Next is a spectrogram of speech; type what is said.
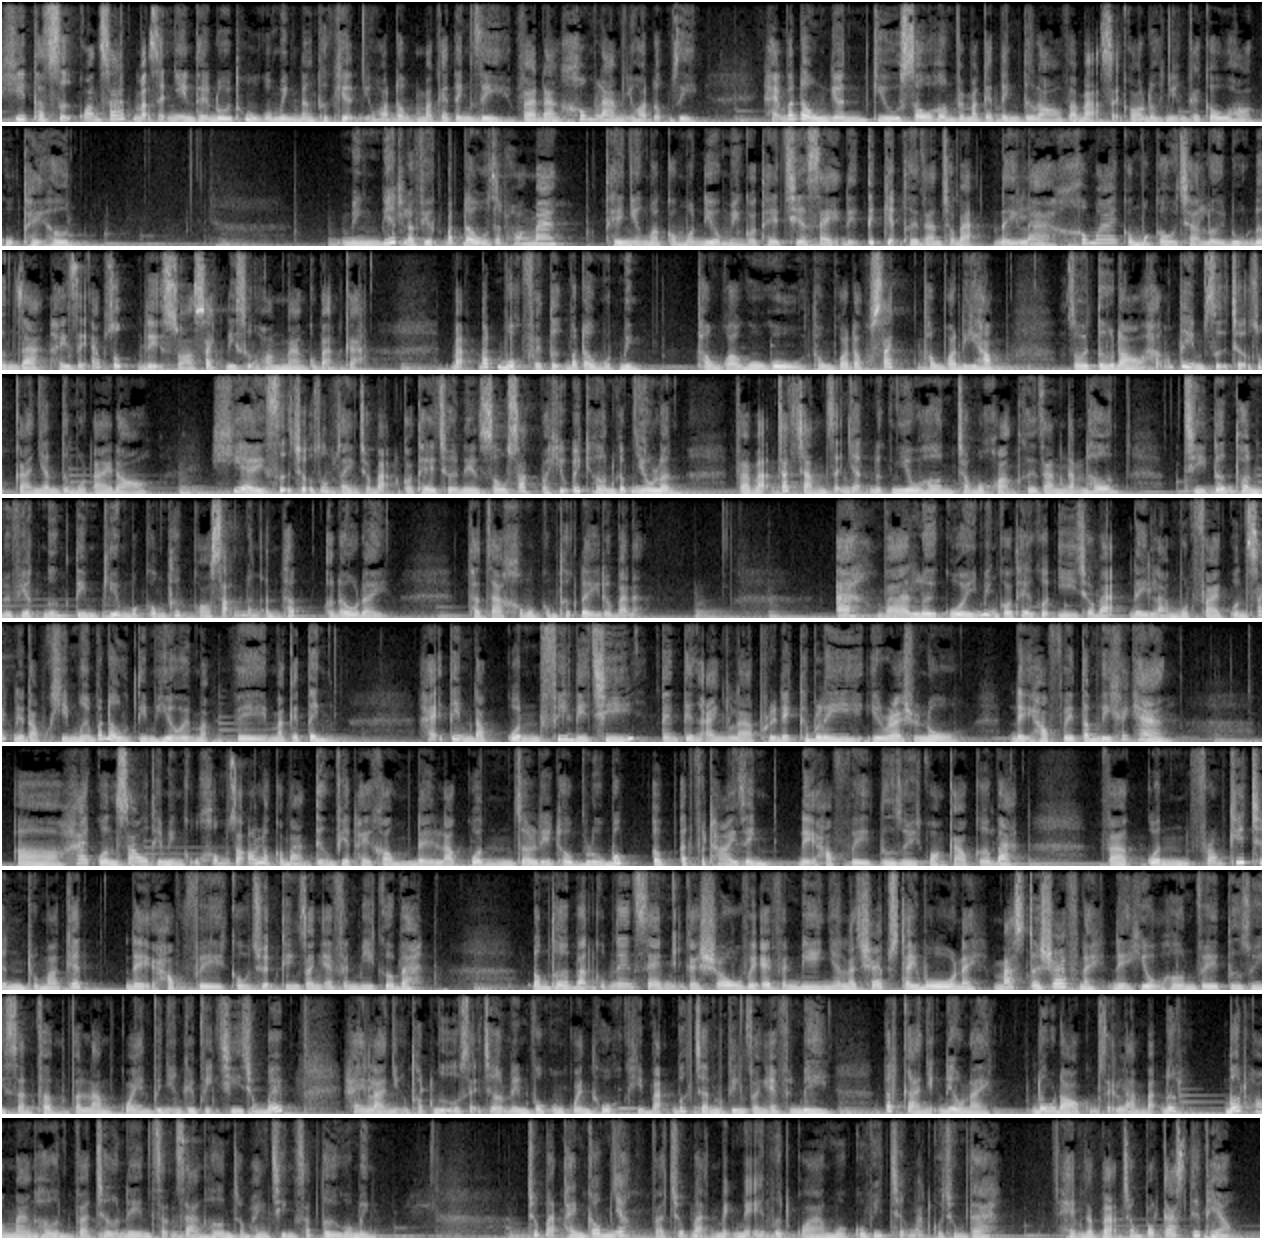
Khi thật sự quan sát, bạn sẽ nhìn thấy đối thủ của mình đang thực hiện những hoạt động marketing gì và đang không làm những hoạt động gì hãy bắt đầu nghiên cứu sâu hơn về marketing từ đó và bạn sẽ có được những cái câu hỏi cụ thể hơn. Mình biết là việc bắt đầu rất hoang mang, thế nhưng mà có một điều mình có thể chia sẻ để tiết kiệm thời gian cho bạn, đấy là không ai có một câu trả lời đủ đơn giản hay dễ áp dụng để xóa sạch đi sự hoang mang của bạn cả. Bạn bắt buộc phải tự bắt đầu một mình, thông qua google, thông qua đọc sách, thông qua đi học, rồi từ đó hãng tìm sự trợ giúp cá nhân từ một ai đó khi ấy sự trợ giúp dành cho bạn có thể trở nên sâu sắc và hữu ích hơn gấp nhiều lần và bạn chắc chắn sẽ nhận được nhiều hơn trong một khoảng thời gian ngắn hơn chỉ đơn thuần với việc ngưng tìm kiếm một công thức có sẵn đang ẩn thấp ở đâu đấy thật ra không có công thức đấy đâu bạn ạ À và lời cuối mình có thể gợi ý cho bạn đấy là một vài cuốn sách để đọc khi mới bắt đầu tìm hiểu về marketing. Hãy tìm đọc cuốn Phi lý trí, tên tiếng Anh là Predictably Irrational để học về tâm lý khách hàng. Uh, hai cuốn sau thì mình cũng không rõ là có bản tiếng Việt hay không Đấy là cuốn The Little Blue Book of Advertising Để học về tư duy quảng cáo cơ bản Và cuốn From Kitchen to Market Để học về câu chuyện kinh doanh F&B cơ bản Đồng thời bạn cũng nên xem những cái show về F&B như là Chef's Table này, Master Chef này để hiểu hơn về tư duy sản phẩm và làm quen với những cái vị trí trong bếp hay là những thuật ngữ sẽ trở nên vô cùng quen thuộc khi bạn bước chân vào kinh doanh F&B. Tất cả những điều này đâu đó cũng sẽ làm bạn đứt bớt hoang mang hơn và trở nên sẵn sàng hơn trong hành trình sắp tới của mình. Chúc bạn thành công nhé và chúc bạn mạnh mẽ vượt qua mùa Covid trước mắt của chúng ta. Hẹn gặp bạn trong podcast tiếp theo.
